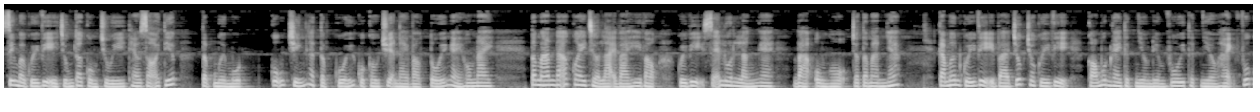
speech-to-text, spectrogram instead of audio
Xin mời quý vị chúng ta cùng chú ý theo dõi tiếp tập 11 cũng chính là tập cuối của câu chuyện này vào tối ngày hôm nay. Tâm An đã quay trở lại và hy vọng quý vị sẽ luôn lắng nghe và ủng hộ cho Tâm An nhé. Cảm ơn quý vị và chúc cho quý vị có một ngày thật nhiều niềm vui, thật nhiều hạnh phúc.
